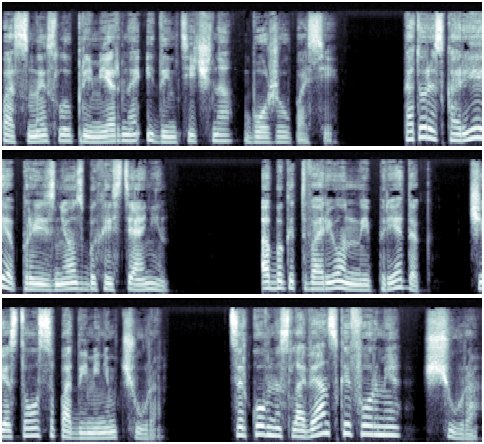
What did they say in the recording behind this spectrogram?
по смыслу примерно идентично «Боже упаси», которое скорее произнес бы христианин. Обоготворенный предок чествовался под именем Чура. В церковнославянской форме — Щура.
